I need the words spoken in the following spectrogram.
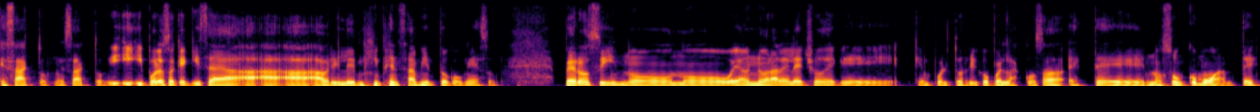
Exacto, exacto. Y, y, por eso es que quise abrirle mi pensamiento con eso. Pero sí, no, no voy a ignorar el hecho de que, en Puerto Rico pues las cosas este, no son como antes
